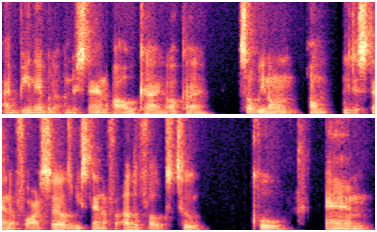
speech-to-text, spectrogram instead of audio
Like being able to understand, oh, okay, okay. So we don't only just stand up for ourselves, we stand up for other folks too. Cool. And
